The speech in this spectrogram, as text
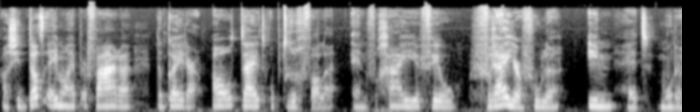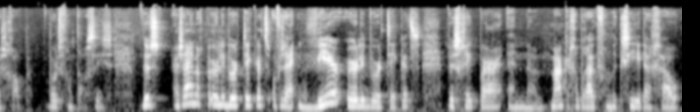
Als je dat eenmaal hebt ervaren, dan kan je daar altijd op terugvallen. En ga je je veel vrijer voelen in het moederschap. Wordt fantastisch. Dus er zijn nog early bird tickets, of er zijn weer early bird tickets beschikbaar. En uh, maak er gebruik van. Ik zie je daar gauw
